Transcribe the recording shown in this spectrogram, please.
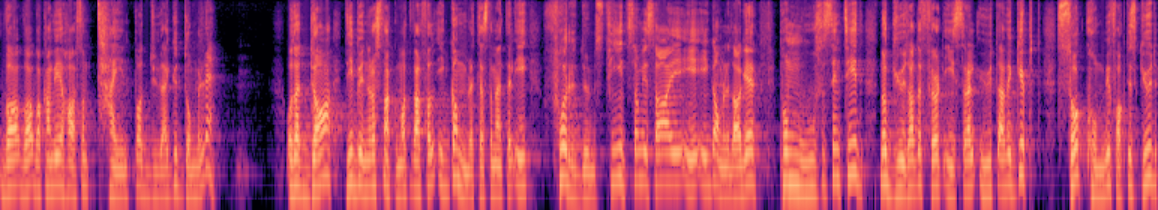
hva, hva, hva kan vi ha som tegn på at du er guddommelig? Og Det er da de begynner å snakke om at i hvert fall i gamle testamentet, i fordumstid, som vi sa i, i, i, gamle dager, på Moses sin tid, når Gud hadde ført Israel ut av Egypt, så kom jo faktisk Gud,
